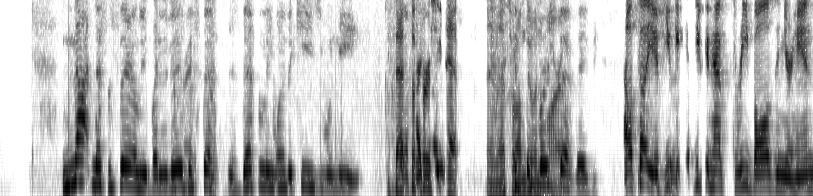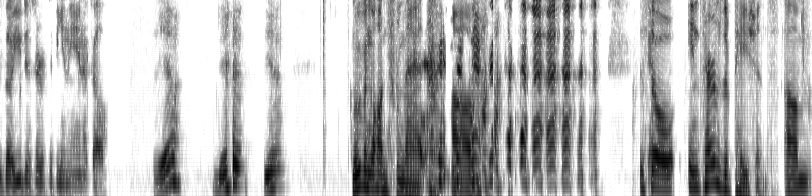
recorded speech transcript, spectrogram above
Not necessarily, but it is right. a step. It's definitely one of the keys you will need. If that's the first step, and that's what I'm doing first tomorrow. Step, baby. I'll tell you, if you can, if you can have three balls in your hands, though, you deserve to be in the NFL. Yeah, yeah, yeah moving on from that. Um, so, in terms of patience, um,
